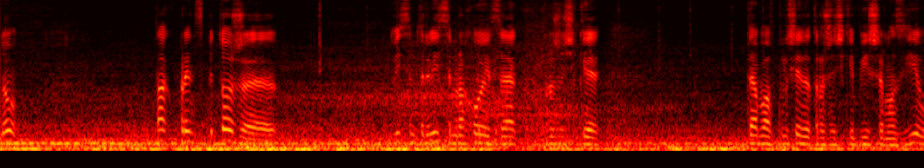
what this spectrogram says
Ну, так, в принципі, теж 838 рахується як трошечки. Треба включити трошечки більше мозгів.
